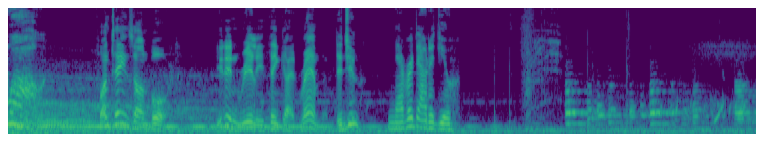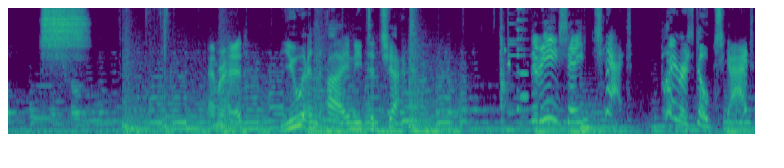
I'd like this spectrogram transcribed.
Whoa. Fontaine's on board. You didn't really think I'd ram them, did you? Never doubted you. Shh. Hammerhead, you and I need to chat. Did he say chat? Pirates don't chat.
